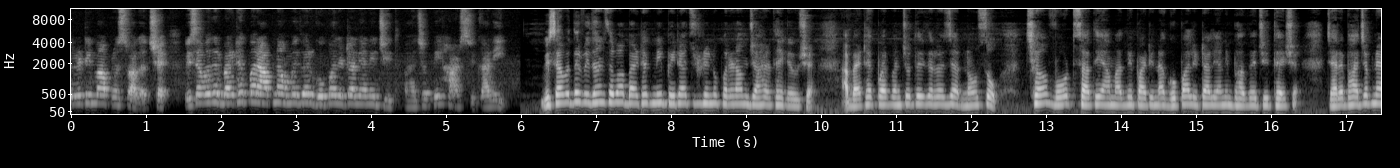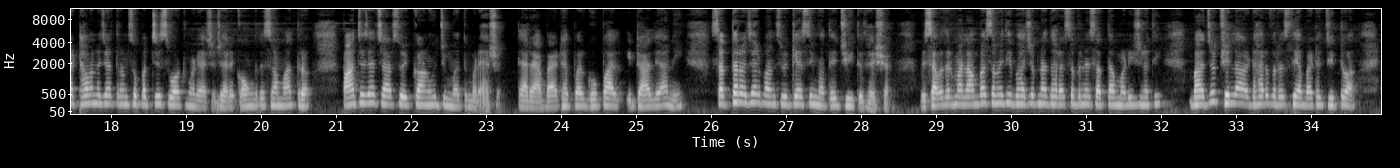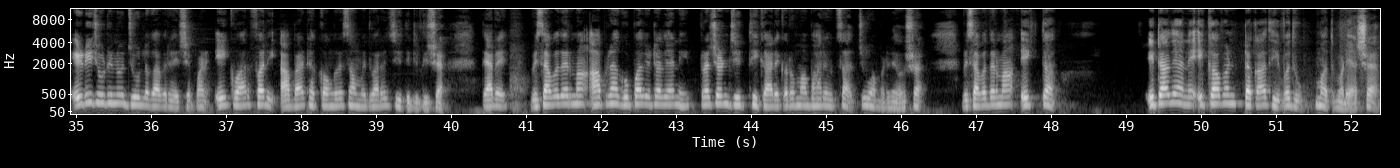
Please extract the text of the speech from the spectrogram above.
આપનું સ્વાગત છે. વિસાવદર બેઠક પર આપના ઉમેદવાર ગોપાલ ઇટાલિયાની જીત ભાજપે હાર સ્વીકારી. વિસાવદર વિધાનસભા બેઠકની પેટા ચૂંટણીનું પરિણામ જાહેર થઈ ગયું છે. આ બેઠક પર પંચોતેર હજાર નવસો છ વોટ સાથે આમ આદમી પાર્ટીના ગોપાલ ઇટાલિયાની ભવ્ય જીત થઈ છે. જ્યારે ભાજપને અઠ્ઠાવન હજાર ત્રણસો પચીસ વોટ મળ્યા છે, જ્યારે કોંગ્રેસના માત્ર પાંચ હજાર ચારસો એકાણું જ મત મળ્યા છે. ત્યારે આ બેઠક પર ગોપાલ ઇટાલિયાની સત્તર હજાર પાંચસો એક્યાસી મતે જીત છે વિસાવદરમાં લાંબા સમયથી ભાજપના ધારાસભ્યને સત્તા મળી જ નથી. ભાજપ છેલ્લા અઢાર વર્ષથી આ બેઠક જીતવા એડી જોડીનું જોર લગાવી રહી છે, પણ એકવાર ફરી આ બેઠક કોંગ્રેસના ઉમેદવારે જીતી લીધી છે. ત્યારે વિસાવદરમાં આપના ગોપાલ ઇટાલિયાની પ્રચંડ જીતથી કાર્યકરોમાં ભારે ઉત્સાહ જોવા મળી રહ્યો છે. વિસાવદરમાં એકતા ઇટાલિયાને એકાવન ટકાથી વધુ મત મળ્યા છે.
